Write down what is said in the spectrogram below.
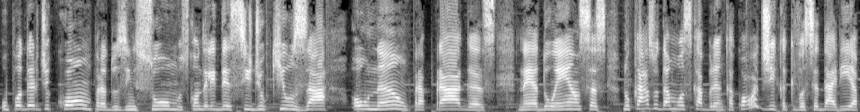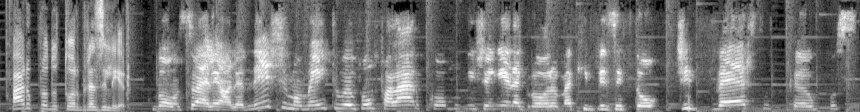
o poder de compra dos insumos, quando ele decide o que usar ou não para pragas, né, doenças. No caso da mosca branca, qual a dica que você daria para o produtor brasileiro? Bom, Suelen, olha, neste momento eu vou falar como uma engenheira agrônoma que visitou diversos campos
